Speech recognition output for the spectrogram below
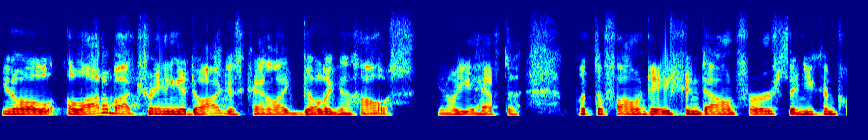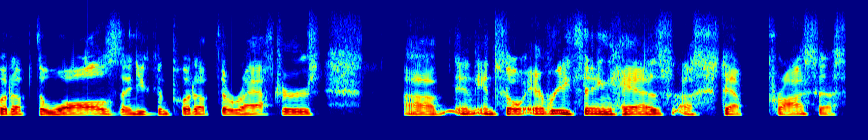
you know, a lot about training a dog is kind of like building a house. You know, you have to put the foundation down first, then you can put up the walls, then you can put up the rafters. Uh, and, and so everything has a step process.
